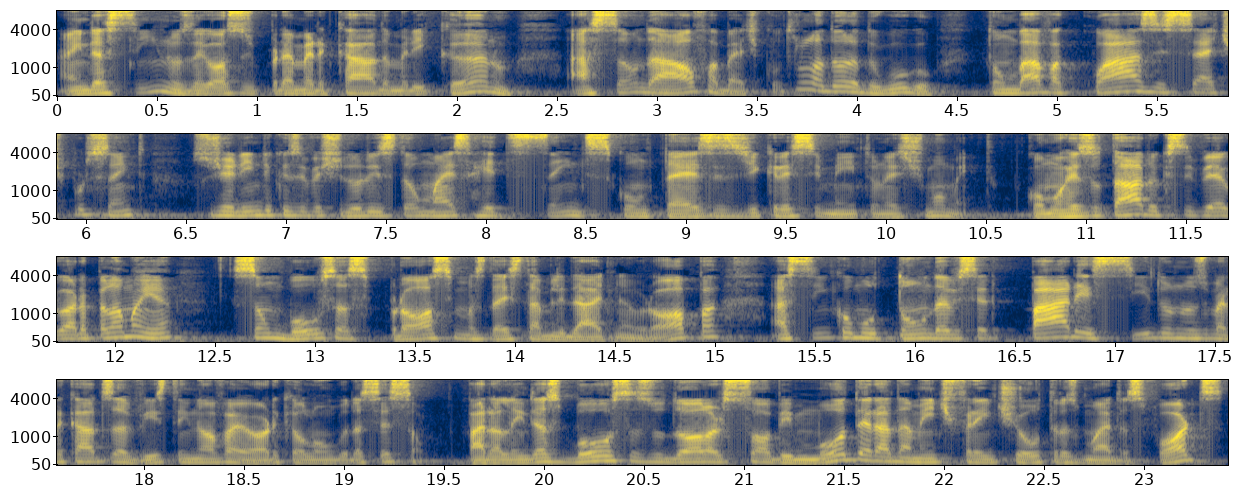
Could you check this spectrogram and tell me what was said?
Ainda assim, nos negócios de pré-mercado americano, a ação da Alphabet, controladora do Google, tombava quase 7%, sugerindo que os investidores estão mais reticentes com teses de crescimento neste momento. Como resultado, o que se vê agora pela manhã são bolsas próximas da estabilidade na Europa, assim como o tom deve ser parecido nos mercados à vista em Nova York ao longo da sessão. Para além das bolsas, o dólar sobe moderadamente frente a outras moedas fortes,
